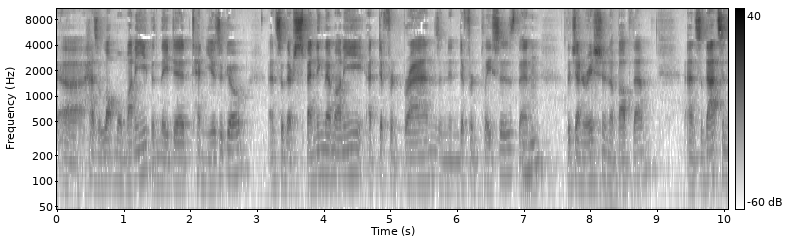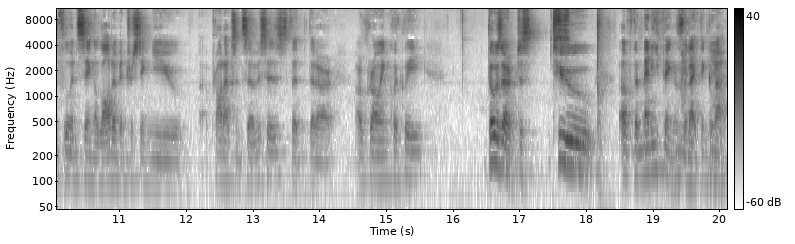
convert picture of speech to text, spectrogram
uh, has a lot more money than they did ten years ago, and so they're spending their money at different brands and in different places than Mhm. the generation above them, and so that's influencing a lot of interesting new uh, products and services that that are are growing quickly. Those are just two of the many things that I think Yeah. about.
